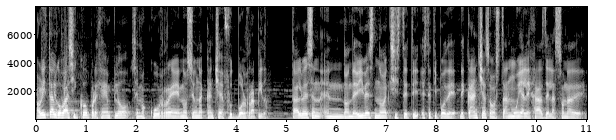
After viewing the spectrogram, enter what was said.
Ahorita algo básico, por ejemplo, se me ocurre, no sé, una cancha de fútbol rápido. Tal vez en, donde vives no existe este tipo de, canchas o están muy alejadas de la zona de,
